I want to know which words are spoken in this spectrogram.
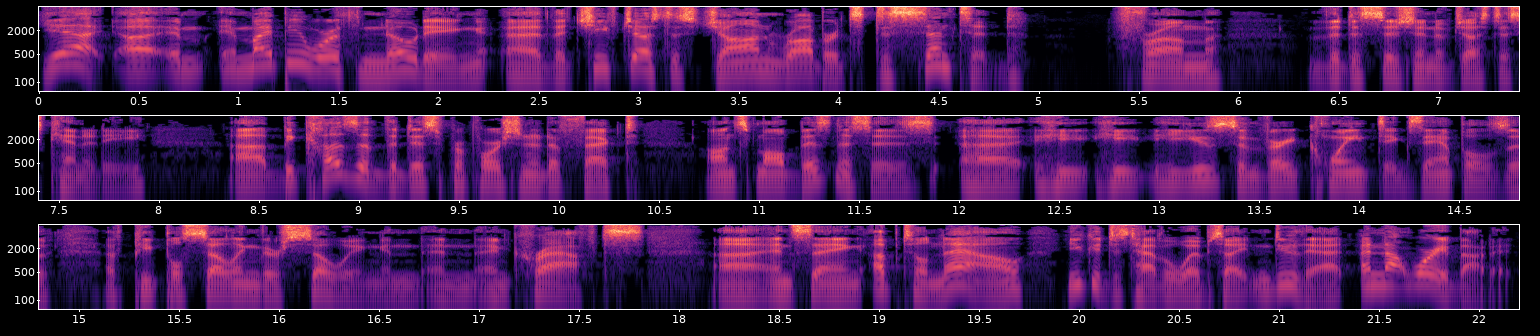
Yeah, uh, it, it, might be worth noting that Chief Justice John Roberts dissented from the decision of Justice Kennedy uh, because of the disproportionate effect on small businesses. Uh, he, he he used some very quaint examples of, of people selling their sewing and and, and crafts uh, and saying up till now you could just have a website and do that and not worry about it.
